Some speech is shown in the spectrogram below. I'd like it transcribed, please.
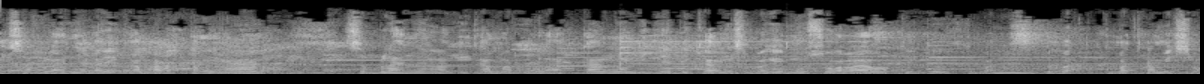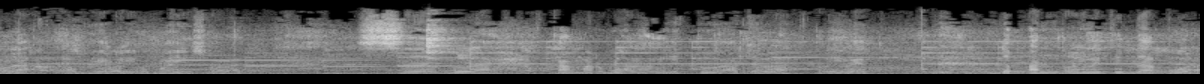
sebelahnya lagi kamar tengah sebelahnya lagi kamar belakang yang dijadikan sebagai musola waktu itu tempat Hmm. tempat, tempat kami sholat om Heri om Ayu sholat sebelah kamar belakang itu adalah toilet depan toilet itu dapur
